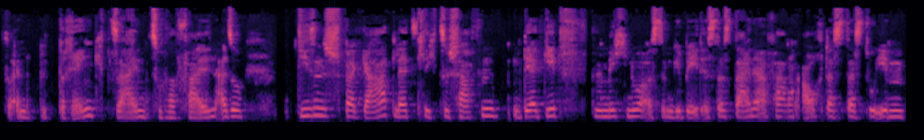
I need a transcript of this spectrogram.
so ein Bedrängtsein zu verfallen. Also diesen Spagat letztlich zu schaffen, der geht für mich nur aus dem Gebet. Ist das deine Erfahrung auch, dass, dass du eben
